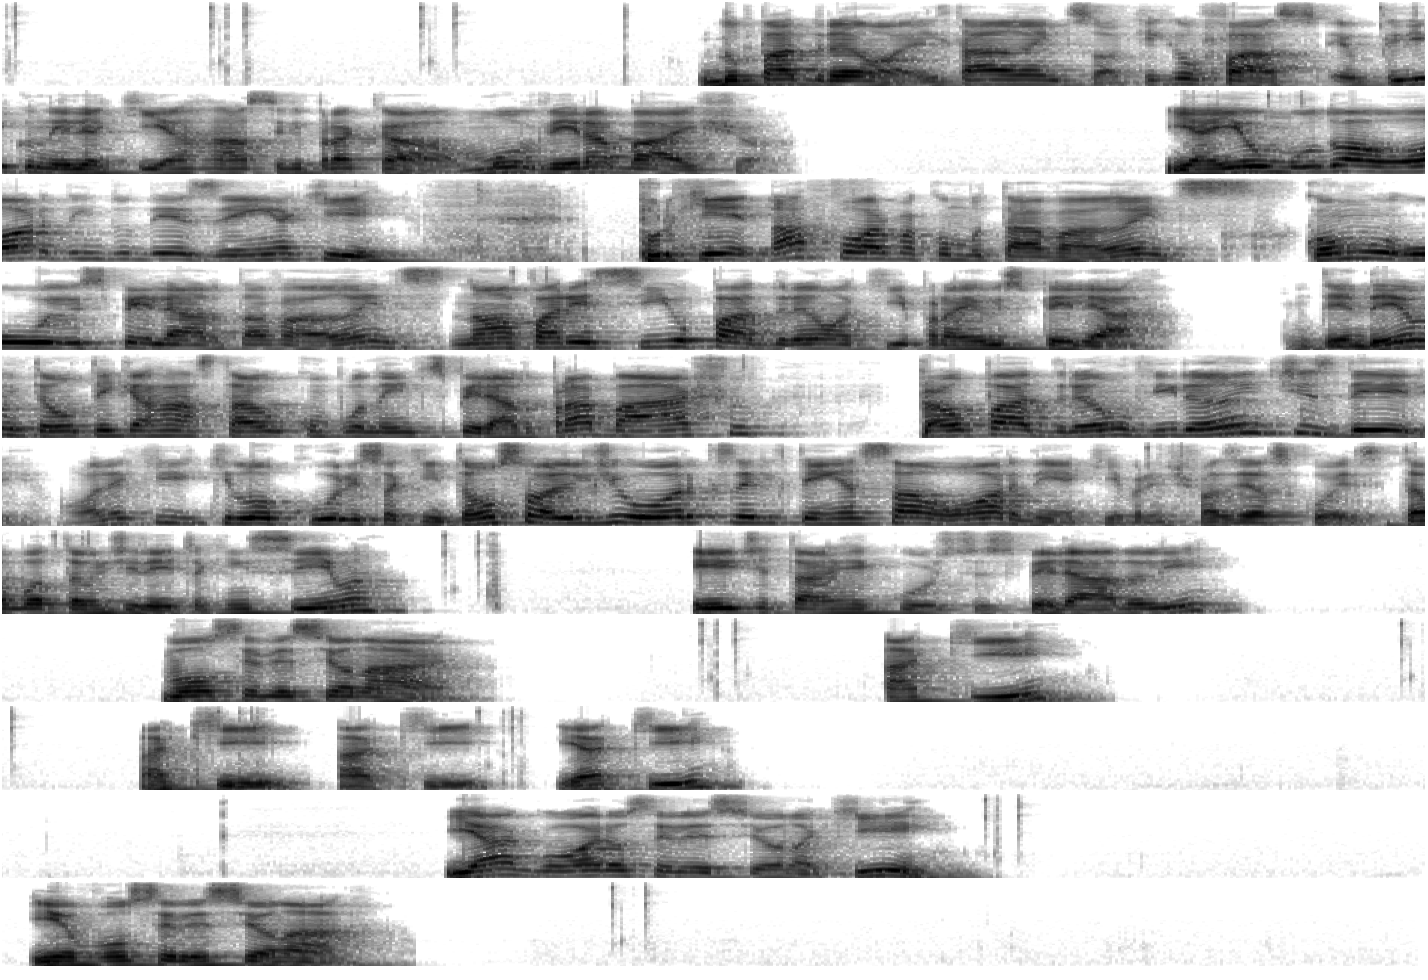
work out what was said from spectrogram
do padrão. Ó. Ele está antes. Ó. O que, que eu faço? Eu clico nele aqui e arrasto ele para cá. Ó. Mover abaixo. Ó. E aí eu mudo a ordem do desenho aqui. Porque da forma como estava antes, como o espelhado estava antes, não aparecia o padrão aqui para eu espelhar. Entendeu? Então tem que arrastar o componente espelhado para baixo para o padrão vir antes dele. Olha que, que loucura isso aqui. Então o SolidWorks ele tem essa ordem aqui para a gente fazer as coisas. Então botão direito aqui em cima, editar recurso espelhado ali. Vou selecionar aqui aqui, aqui e aqui. E agora eu seleciono aqui e eu vou selecionar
